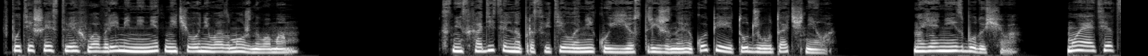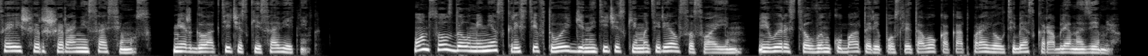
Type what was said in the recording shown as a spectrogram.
«В путешествиях во времени нет ничего невозможного, мам». Снисходительно просветила Нику ее стриженная копия и тут же уточнила. «Но я не из будущего. Мой отец Эйшир Ширани Сасимус, межгалактический советник. Он создал меня, скрестив твой генетический материал со своим, и вырастил в инкубаторе после того, как отправил тебя с корабля на Землю.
